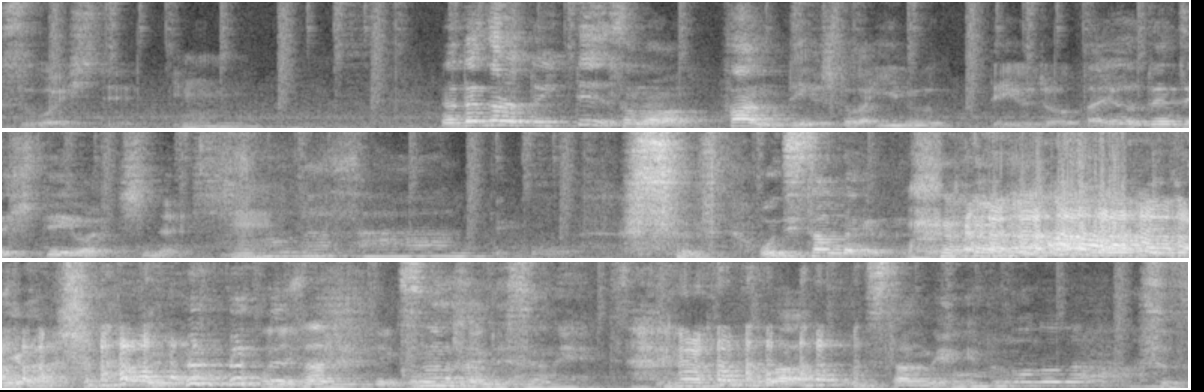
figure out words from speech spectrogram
すごいしてうん。だからといってそのファンっていう人がいるっていう状態を全然否定はしないし、う田さんってこう。おじさんだけどね。おじさんでこう。角田さんですよね。ってはおじさんねんけ本ど物だ。そうそ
